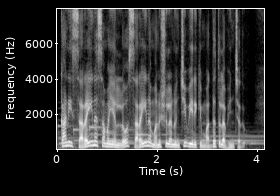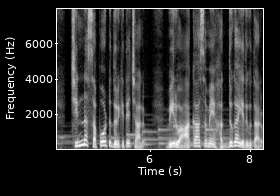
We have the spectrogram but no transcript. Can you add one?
కాని సరైన సమయంలో సరైన మనుషుల నుంచి వీరికి మద్దతు లభించదు. చిన్న సపోర్టు దొరికితే చాలు. వీరు ఆకాశమే హద్దుగా ఎదుగుతారు.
